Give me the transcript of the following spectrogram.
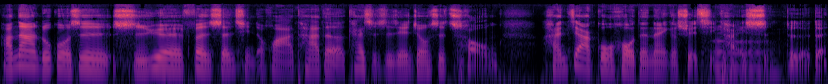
好，那如果是十月份申请的话，它的开始时间就是从。寒假过后的那个学期开始，嗯、对对对，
